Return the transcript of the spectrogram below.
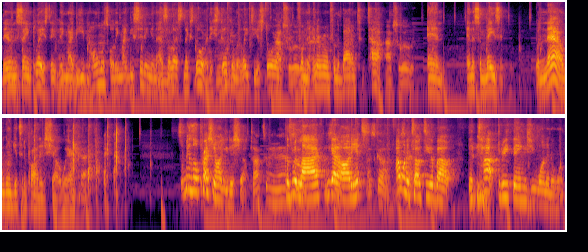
They're in the mm, same place. They, they Mhm. might be even homeless or they might be sitting in the. SLS next door. They still can relate to your story Absolutely. from the man. inner room, from the bottom to the top. Absolutely. And and it's amazing. But now we're gonna get to the part of the show where Okay. so be a little pressure on you this show. Talk to me, man. Because we're live. We Let's got an audience. Let's go. I want to talk to you about the top three things you want in a woman.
